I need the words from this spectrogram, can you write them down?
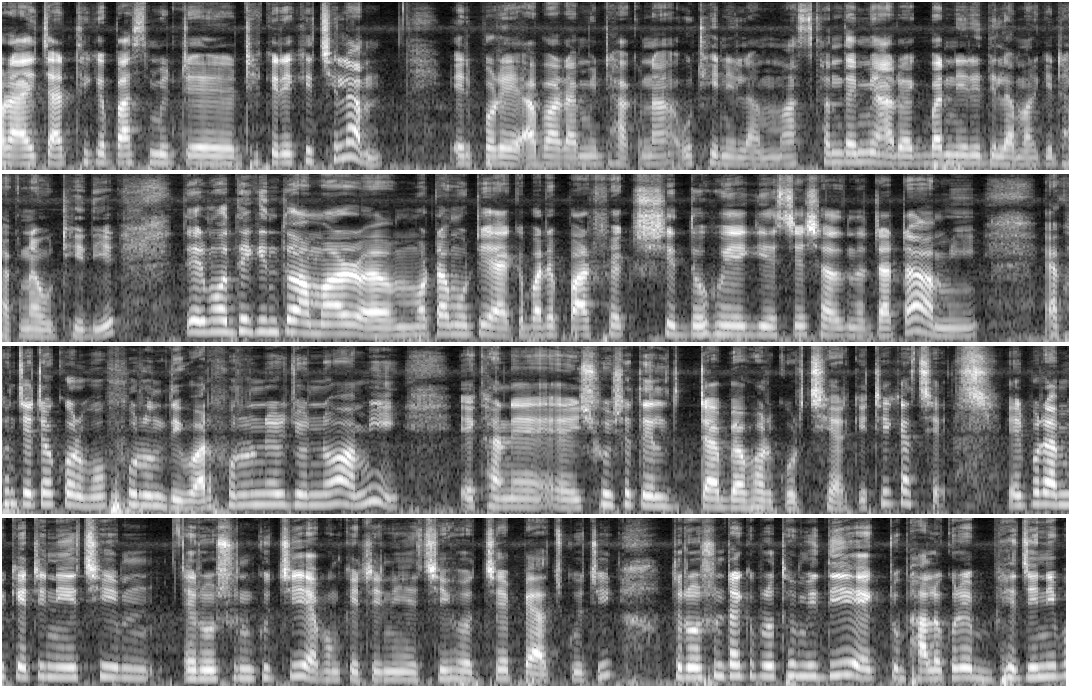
প্রায় চার থেকে পাঁচ মিনিট ঢেকে রেখেছিলাম। এরপরে আবার আমি ঢাকনা উঠিয়ে নিলাম। মাঝখান দিয়ে আমি আরও একবার নেড়ে দিলাম আর কি ঢাকনা উঠিয়ে দিয়ে। তো এর মধ্যে কিন্তু আমার মোটামুটি একেবারে পারফেক্ট সিদ্ধ হয়ে গিয়েছে সাজনা ডাটা আমি এখন যেটা করব, ফুরন দিব। আর ফুরনের জন্য আমি এখানে, এই সরষে তেলটা ব্যবহার করছি আর কি, ঠিক আছে? এরপর আমি কেটে নিয়েছি রসুন কুচি এবং কেটে নিয়েছি হচ্ছে পেঁয়াজ কুচি। তো রসুনটাকে প্রথমে দিয়ে একটু ভালো করে ভেজে নিব,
